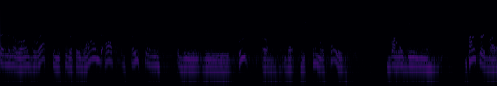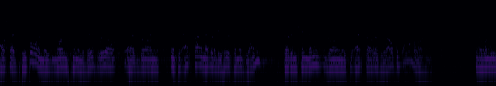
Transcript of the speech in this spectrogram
them in the wrong direction so that they wound up facing the, the fruits of that consumer faith by being conquered by outside people and the northern kingdom of Israel uh, going into exile, never to be heard from again southern kingdom going into exile as well to Babylon. You know, when we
